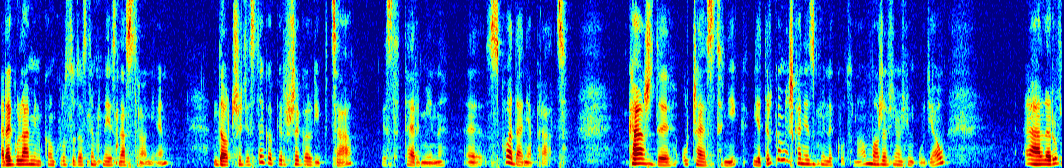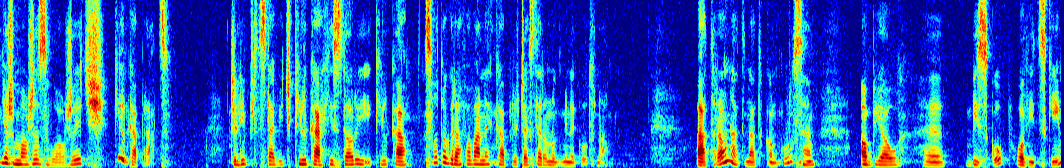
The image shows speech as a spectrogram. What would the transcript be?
Regulamin konkursu dostępny jest na stronie. Do 31 lipca jest termin y, składania prac. Każdy uczestnik, nie tylko mieszkaniec gminy Kutno, może wziąć w nim udział, ale również może złożyć kilka prac, czyli przedstawić kilka historii i kilka sfotografowanych kapliczek z terenu gminy Kutno. Patronat nad konkursem objął e, biskup Łowicki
